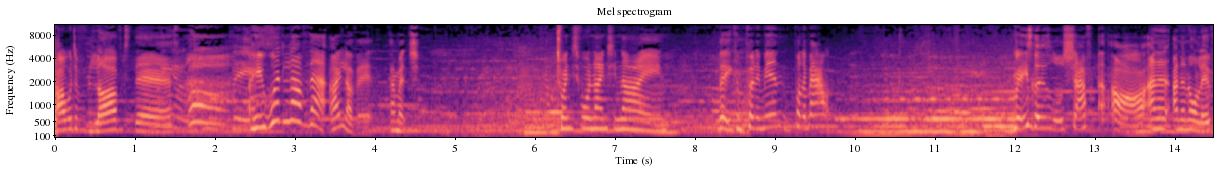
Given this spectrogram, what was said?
I would have loved this. he would love that. I love it. How much? Twenty-four ninety-nine. That you can put him in, pull him out. Wait, he's got his little shaft. Ah, and, a, and an olive.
